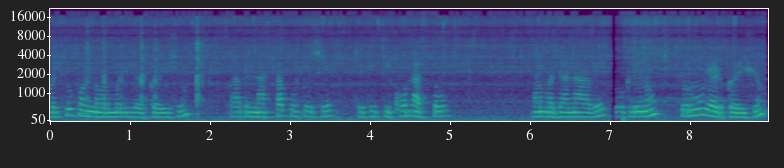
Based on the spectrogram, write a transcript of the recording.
મરચું પણ નોર્મલી એડ કરીશું. કારણ કે નાસ્તા પૂરતું છે તેથી તીખો નાસ્તો પણ મજા ના આવે. રોટલીનું ચૂરમું એડ કરીશું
